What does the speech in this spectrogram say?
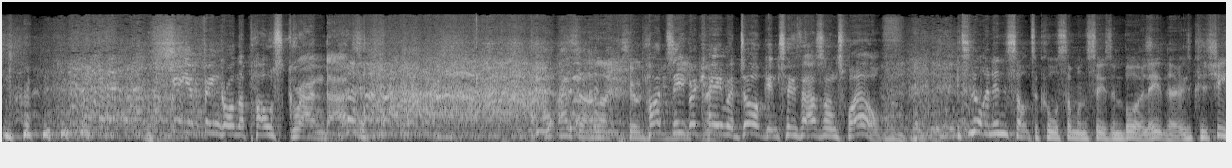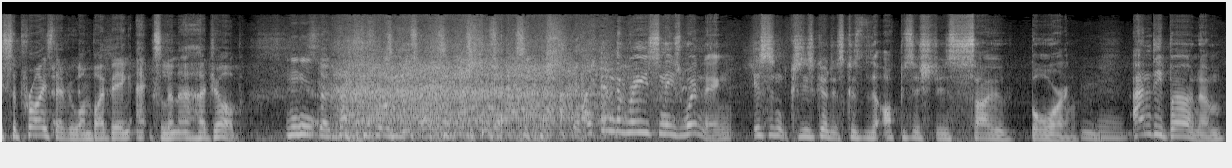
Get your finger on the pulse, Grandad. That's what I like children. Pudsey became a dog in 2012. It's not an insult to call someone Susan Boyle either, because she surprised everyone by being excellent at her job. so that's I think the reason he's winning isn't because he's good, it's because the opposition is so boring. Mm. Andy Burnham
